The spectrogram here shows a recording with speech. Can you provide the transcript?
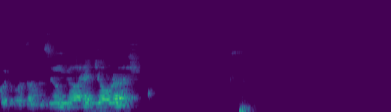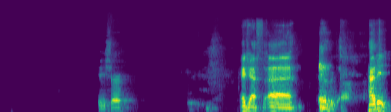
quick ones on the Zoom. Go ahead, Joel Rush. Are you sure? Hey Jeff, uh, There we go. how did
